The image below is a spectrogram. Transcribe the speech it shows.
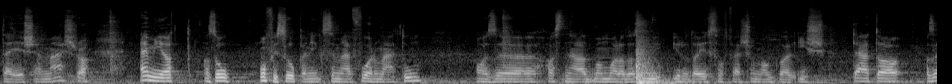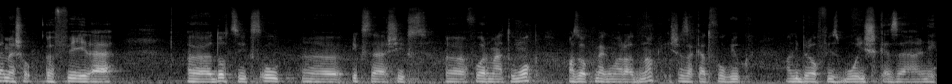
teljesen másra. Emiatt az Office Open XML formátum az használatban marad az új irodai szoftvercsomaggal is. Tehát az MS féle DOCX, XLSX formátumok, azok megmaradnak, és ezeket fogjuk a LibreOffice-ból is kezelni,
